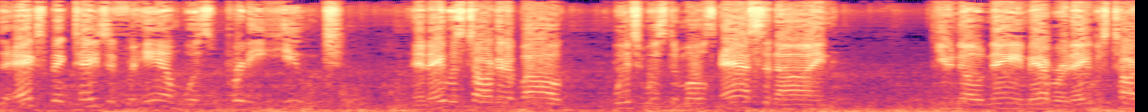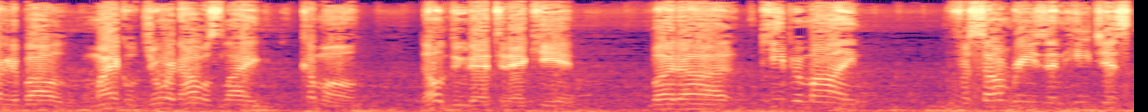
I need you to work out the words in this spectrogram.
the expectation for him was pretty huge. And they was talking about which was the most asinine you know name ever. They was talking about Michael Jordan. I was like, come on, don't do that to that kid. But uh, keep in mind, for some reason, he just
